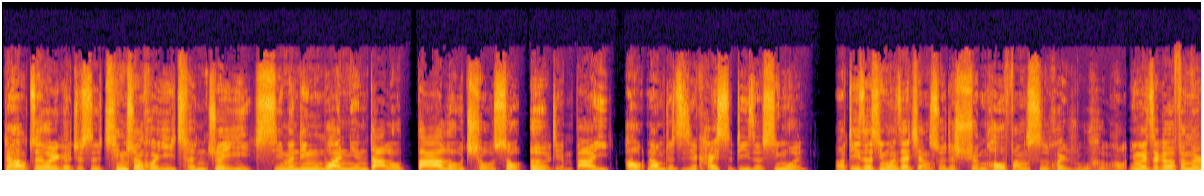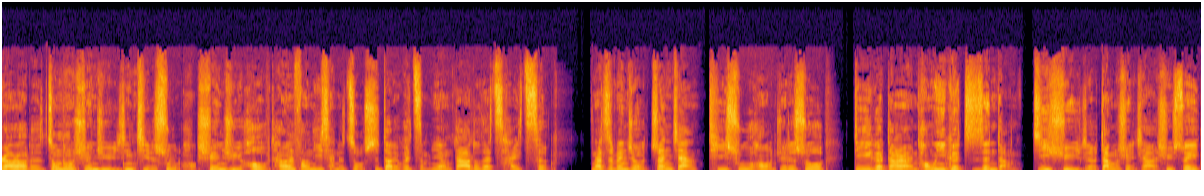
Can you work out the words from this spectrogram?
然后最后一个就是青春回忆成追忆，西门町万年大楼八楼求售二点八亿。好，那我们就直接开始第一则新闻哦。第一则新闻在讲所谓的选后房市会如何哈？因为这个纷纷扰扰的总统选举已经结束了哈，选举后台湾房地产的走势到底会怎么样？大家都在猜测。那这边就有专家提出哈，觉得说。第一个当然，同一个执政党继续的当选下去，所以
